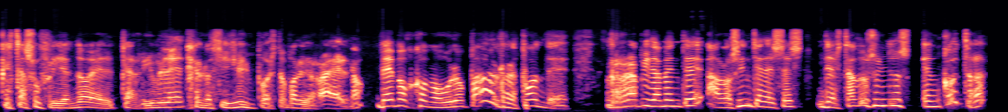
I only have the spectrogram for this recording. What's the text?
que está sufriendo el terrible genocidio impuesto por Israel. Vemos cómo Europa responde rápidamente a los intereses de Estados Unidos en contra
